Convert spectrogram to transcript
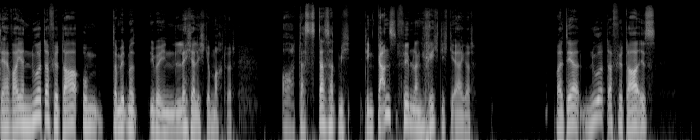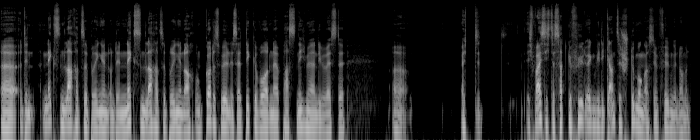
der war ja nur dafür da, um, damit man über ihn lächerlich gemacht wird. Oh, das, das hat mich den ganzen Film lang richtig geärgert. Weil der nur dafür da ist, äh, den nächsten Lacher zu bringen und den nächsten Lacher zu bringen. Auch um Gottes Willen ist er dick geworden, er passt nicht mehr in die Weste. Äh, ich, ich weiß nicht, das hat gefühlt irgendwie die ganze Stimmung aus dem Film genommen.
